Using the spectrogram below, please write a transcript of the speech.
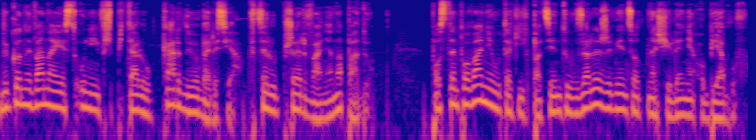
wykonywana jest u niej w szpitalu kardiowersja w celu przerwania napadu. Postępowanie u takich pacjentów zależy więc od nasilenia objawów.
